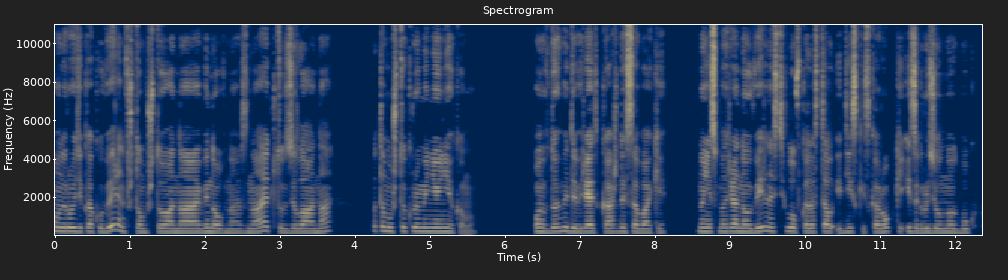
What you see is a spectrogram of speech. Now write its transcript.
Он вроде как уверен в том, что она виновна, знает, что взяла она, потому что кроме нее некому. Он в доме доверяет каждой собаке, но, несмотря на уверенность, ловко достал и диск из коробки и загрузил ноутбук.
